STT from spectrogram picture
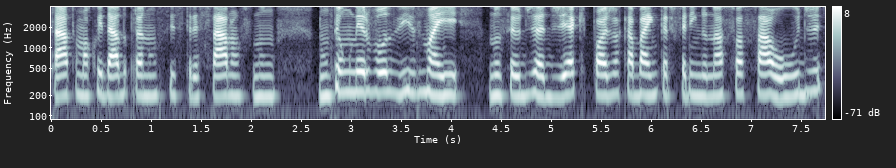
tá? Toma cuidado para não se estressar, não, não, não ter um nervosismo aí no seu dia a dia que pode acabar interferindo na sua saúde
